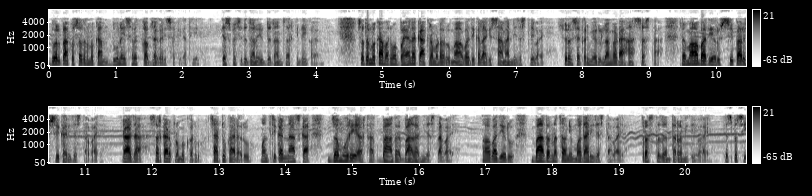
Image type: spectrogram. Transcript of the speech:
डोल्पाको सदरमुकाम दुनै समेत कब्जा गरिसकेका थिए। त्यसपछि त जनयुद्ध झन् चर्किँदै गयो। सदरमुकामहरूमा भयानक आक्रमणहरू माओवादीका लागि सामान्य जस्तै भए। सुरक्षाकर्मीहरू लङ्गडा हाँस जस्ता र माओवादीहरू सिपालु शिकारी जस्ता भए। राजा सरकार प्रमुखहरू चाटुकारहरू मन्त्रीका नाचका जमुरे अर्थात् बाँदर बाँदरनी जस्ता भए। माओवादीहरू बाँदर नचाउने मदारी जस्ता भए त्रस्त जनता रमिते भए। त्यसपछि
